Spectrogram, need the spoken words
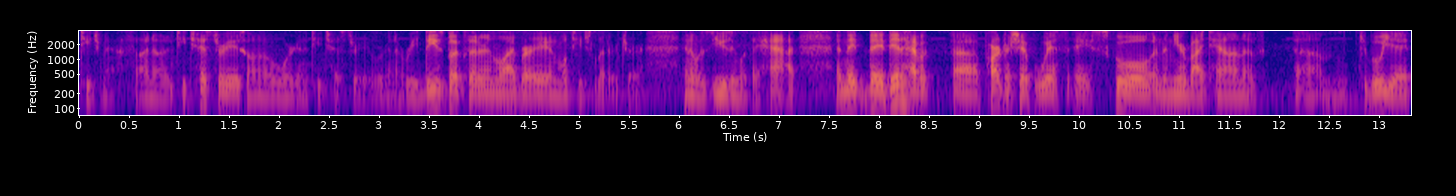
teach math. I know how to teach history so we're going to teach history. We're going to read these books that are in the library and we'll teach literature. And it was using what they had. And they, they did have a uh, partnership with a school in the nearby town of um, kibuye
